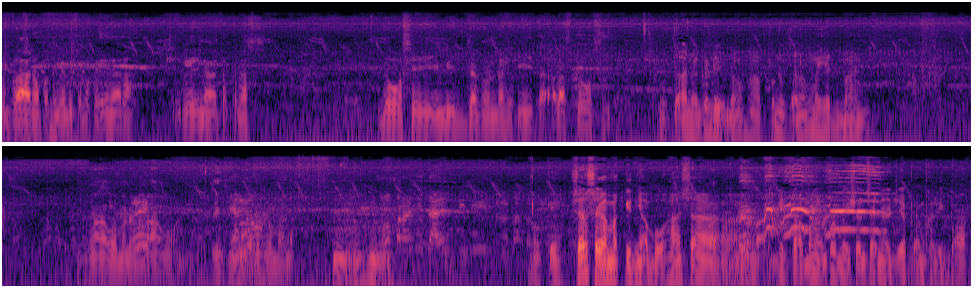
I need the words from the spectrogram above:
Yung plano patagali ko kay inara. Kay ina ta alas 12 imidya gon nakikita alas 12. Uta na gali no. Hapon uta nang mayad man. Yung awa man ng amon. At siguro naman na. Mhm. Okay. Sir, salamat gid nga ha sa kita mga information sa Energy FM Kalibo.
